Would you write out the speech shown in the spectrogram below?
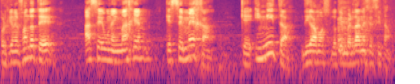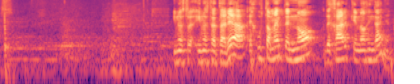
Porque en el fondo te hace una imagen que semeja, que imita, digamos, lo que en verdad necesitamos. Y nuestra, y nuestra tarea es justamente no dejar que nos engañen.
